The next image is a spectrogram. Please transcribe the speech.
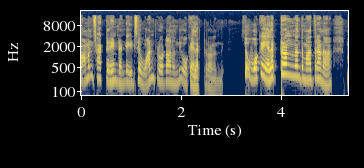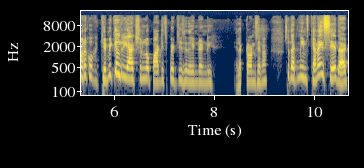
కామన్ ఫ్యాక్టర్ ఏంటంటే ఇట్స్ ఏ వన్ ప్రోటాన్ ఉంది ఒక ఎలక్ట్రాన్ ఉంది సో ఒక ఎలక్ట్రాన్ ఉన్నంత మాత్రాన మనకు ఒక కెమికల్ రియాక్షన్లో పార్టిసిపేట్ చేసేది ఏంటండి? ఎలక్ట్రాన్సేనా so that means can I say that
